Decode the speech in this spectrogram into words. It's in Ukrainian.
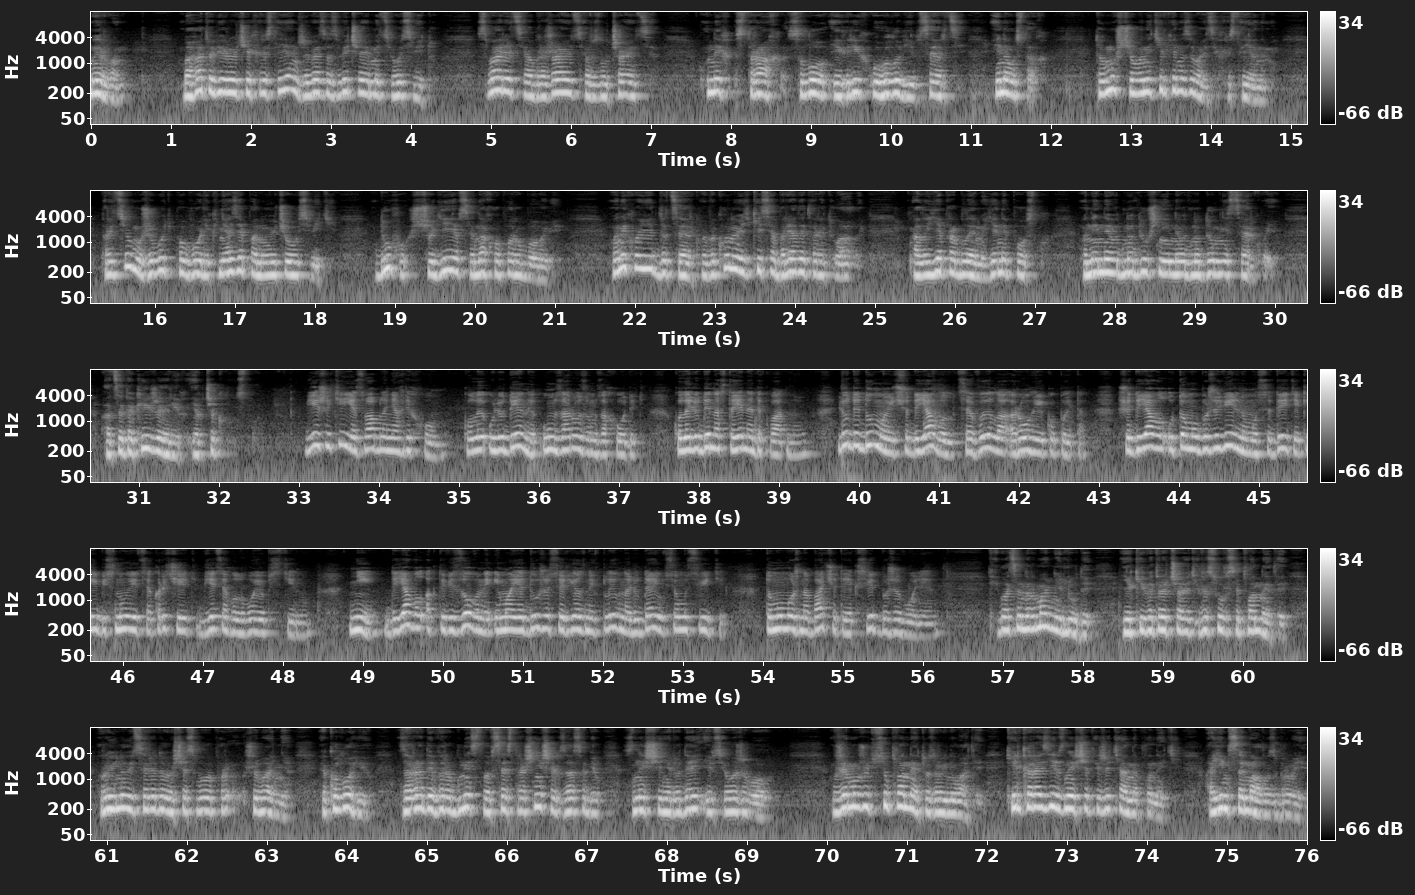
Мир вам. Багато віруючих християн живе за звичаями цього світу. Сваряться, ображаються, розлучаються. У них страх, зло і гріх у голові, в серці і на устах, тому що вони тільки називаються християнами. При цьому живуть по волі князя, пануючого у світі, духу, що діє в синах Опоробовеві. Вони ходять до церкви, виконують якісь обряди та ритуали, але є проблеми, є непослух. Вони неоднодушні і неоднодумні з церквою. А це такий же гріх, як чаклунство. В їх житті є зваблення гріхом, коли у людини ум за розум заходить, коли людина стає неадекватною. Люди думають, що диявол це вила, роги і копита, що диявол у тому божевільному сидить, який біснується, кричить, б'ється головою об стіну. Ні, диявол активізований і має дуже серйозний вплив на людей у всьому світі, тому можна бачити, як світ божеволіє. Хіба це нормальні люди, які витрачають ресурси планети, руйнують середовище свого проживання, екологію заради виробництва все страшніших засобів знищення людей і всього живого? Вже можуть всю планету зруйнувати, кілька разів знищити життя на планеті, а їм все мало зброї.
